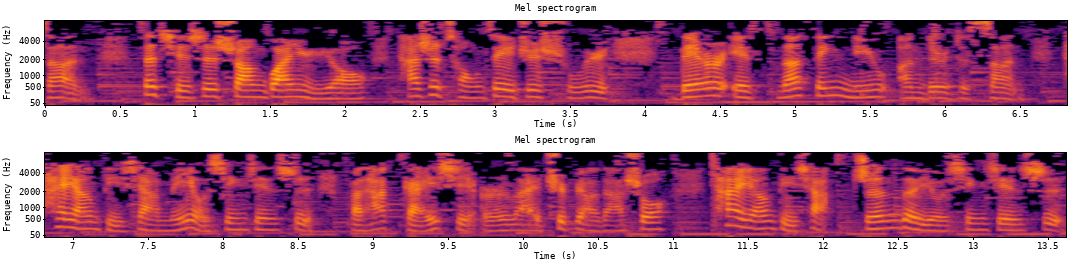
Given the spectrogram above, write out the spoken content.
sun，这其实是双关语哦。它是从这一句俗语 "There is nothing new under the sun"，太阳底下没有新鲜事，把它改写而来，去表达说太阳底下真的有新鲜事。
